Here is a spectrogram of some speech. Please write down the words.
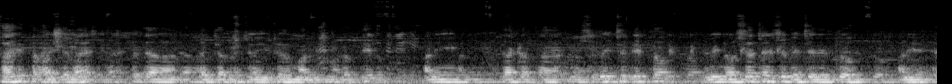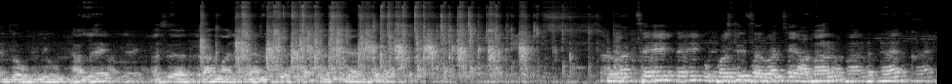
साहित्य पाहिजेलं आहे तर त्यांना त्यांच्या दृष्टीने इथं मार्गदर्शन करतील. आणि त्याकरता मी शुभेच्छा देतो. नवीन वर्षाच्या शुभेच्छा देतो. आणि याचं ओपनिंग झालंय. असं राम आणि सर्वांचे उपस्थित सर्वांचे आभार धन्यवाद.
